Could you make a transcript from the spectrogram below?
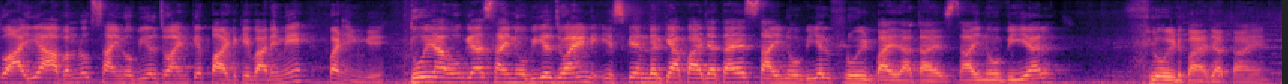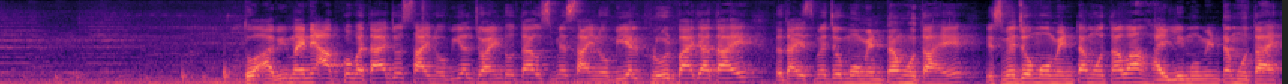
तो आइए अब हम लोग साइनोबियल ज्वाइंट के पार्ट के बारे में पढ़ेंगे। तो यह हो गया साइनोबियल ज्वाइंट इसके अंदर क्या पाया जाता है? साइनोबियल फ्लूइड पाया जाता है। साइनोबियल फ्लूइड पाया जाता है। तो अभी मैंने आपको बताया जो साइनोबियल ज्वाइंट होता है, उसमें साइनोबियल फ्लूइड पाया जाता है तथा इसमें जो मोमेंटम होता है, इसमें जो मोमेंटम होता है, वह हाईली मोमेंटम होता है।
